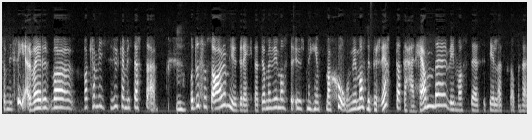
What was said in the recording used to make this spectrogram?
som ni ser? Vad är det, vad, vad kan vi, hur kan vi stötta? Mm. Och då så sa de ju direkt att ja, men vi måste ut med information. Vi måste berätta att det här händer. Vi måste se till att skapa här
